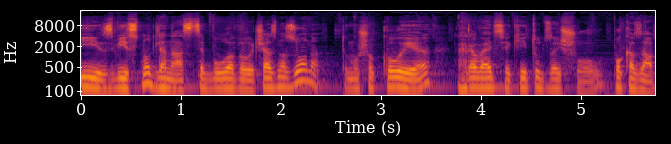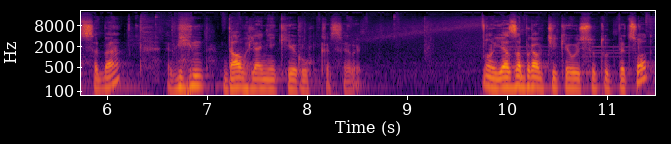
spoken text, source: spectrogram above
І, звісно, для нас це була величезна зона, тому що коли гравець, який тут зайшов, показав себе, він дав глянь, який рух красивий. Ну, я забрав тільки ось тут 500.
